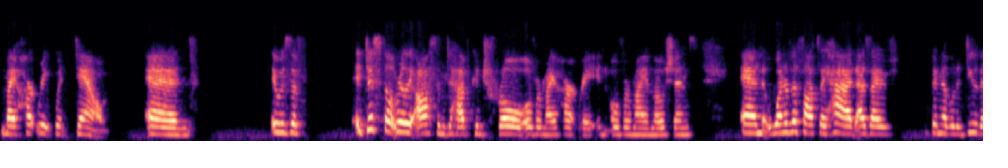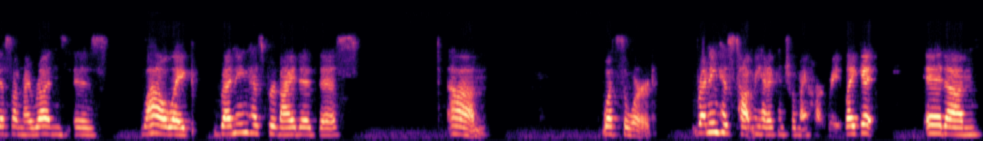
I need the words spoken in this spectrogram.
my heart rate went down, and it was a it just felt really awesome to have control over my heart rate and over my emotions. And one of the thoughts I had as I've been able to do this on my runs is wow, like running has provided this um what's the word? Running has taught me how to control my heart rate. Like it it um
